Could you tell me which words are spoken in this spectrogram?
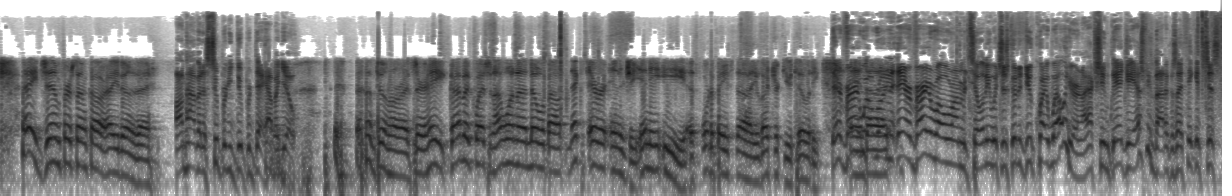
Hey, Jim, first time caller. How you doing today? I'm having a super duper day. How about you? I'm doing all right, sir. Hey, got a question. I want to know about NextEra Energy, NEE, a Florida-based uh, electric utility. They're very And, well uh, run. They are very well run utility, which is going to do quite well here. And I actually am glad you asked me about it because I think it's just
